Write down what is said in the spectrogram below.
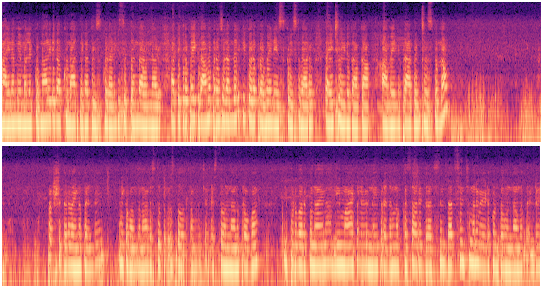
ఆయన మిమ్మల్ని కుమారుడిగా కుమార్తెగా తీసుకోవడానికి సిద్ధంగా ఉన్నాడు. అటు కృపై గ్రామ ప్రజలందరికీ కూడా ప్రభు నేసుక్రీస్తు వారు దయచేయునుగాక. ఆమె ప్రార్థన చేసుకుందాం. పరిశుద్ధుడైన తండ్రి నీకు వందనాలు స్థుతులు స్తోత్రములు చెల్లిస్తూ ఉన్నాను ప్రభా. ఇప్పటి వరకు నాయన నీ మాటలు విన్న ఈ ప్రజలను ఒక్కసారి దర్శి దర్శించమని వేడుకుంటూ ఉన్నాము తండ్రి.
